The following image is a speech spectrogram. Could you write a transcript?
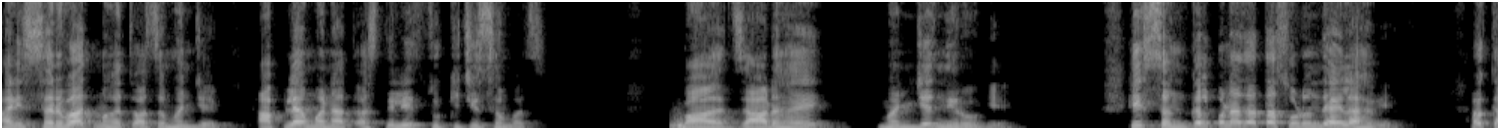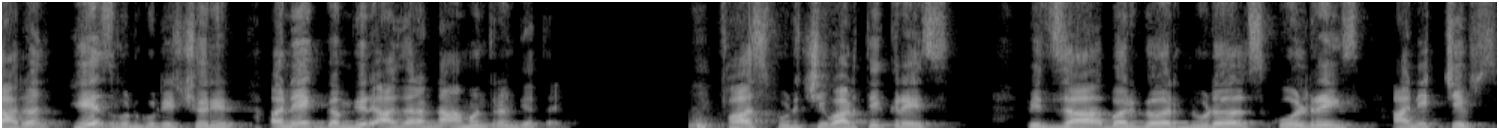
आणि सर्वात महत्त्वाचं म्हणजे आपल्या मनात असलेली चुकीची समज. बाळ जाड आहे म्हणजेच निरोगी आहे. ही संकल्पनाच आता सोडून द्यायला हवी. कारण हेच गुटगुटीत शरीर अनेक गंभीर आजारांना आमंत्रण देत आहे. फास्ट फूडची वाढती craze pizza, burger, noodles, cold drinks आणि चिप्स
